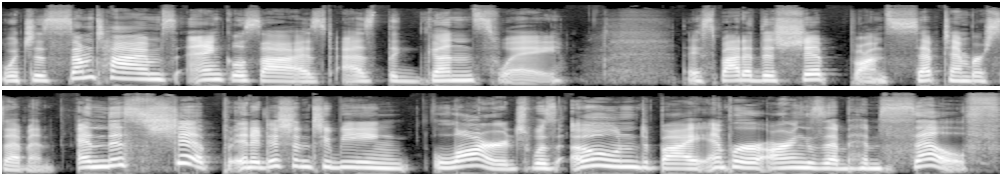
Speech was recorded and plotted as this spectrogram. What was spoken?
which is sometimes anglicized as the Gunsway. They spotted this ship on September 7th. And this ship, in addition to being large, was owned by Emperor Aurangzeb himself.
